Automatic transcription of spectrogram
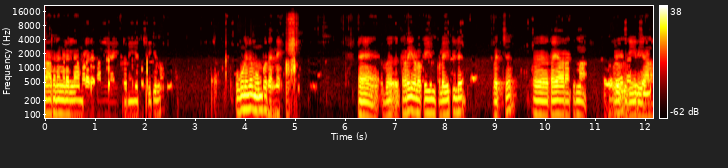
സാധനങ്ങളെല്ലാം വളരെ ഭംഗിയായി ക്രമീകരിച്ചിരിക്കുന്നു. ഊണിന് മുമ്പ് തന്നെ കറികളൊക്കെയും പ്ലേറ്റിൽ വെച്ച് തയ്യാറാക്കുന്ന ഒരു രീതിയാണ്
